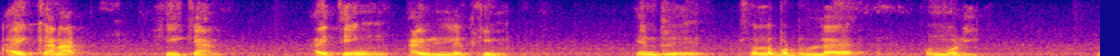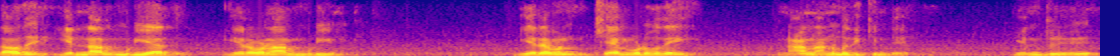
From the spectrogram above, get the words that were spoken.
I cannot he can I think I will let him என்று சொல்லப்பட்டுள்ள பொன்மொழி. அதாவது என்னால் முடியாது இரவனால் முடியும். இறைவன் செயல்படுவதை நான் அனுமதிக்கின்றேன் என்று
